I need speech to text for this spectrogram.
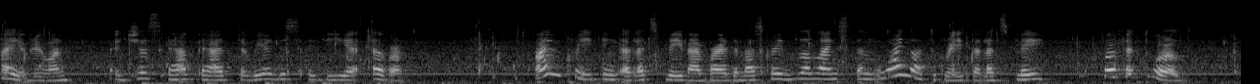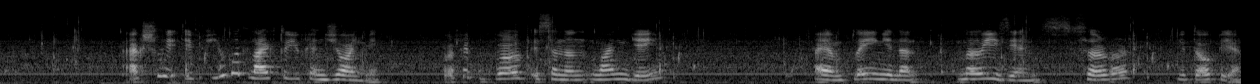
Hi everyone. I just have had the weirdest idea ever. I am creating a Let's Play Vampire the Masquerade Bloodlines, then why not to create a Let's Play Perfect World? Actually, if you would like to, you can join me. Perfect World is an online game. I am playing in a Malaysian server, Utopia.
